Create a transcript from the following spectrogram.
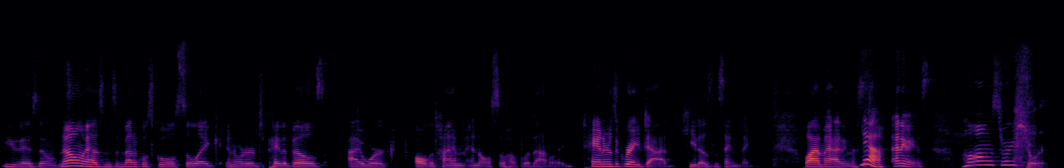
you guys don't know, my husband's in medical school, so like in order to pay the bills, I work all the time and also help with Adelaide. Tanner's a great dad; he does the same thing. Why am I adding this? Yeah. Anyways, long story short,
